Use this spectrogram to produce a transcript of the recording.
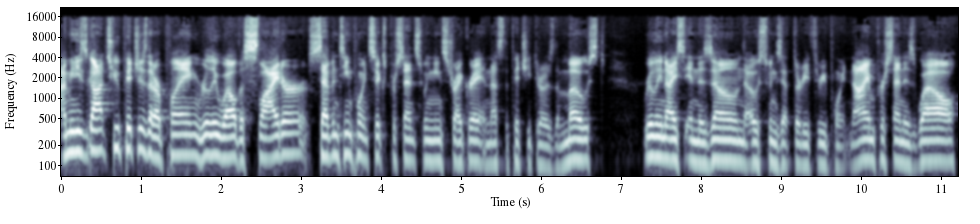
I mean, he's got two pitches that are playing really well. The slider, 17.6% swinging strike rate, and that's the pitch he throws the most. Really nice in the zone. The O swing's at 33.9% as well.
